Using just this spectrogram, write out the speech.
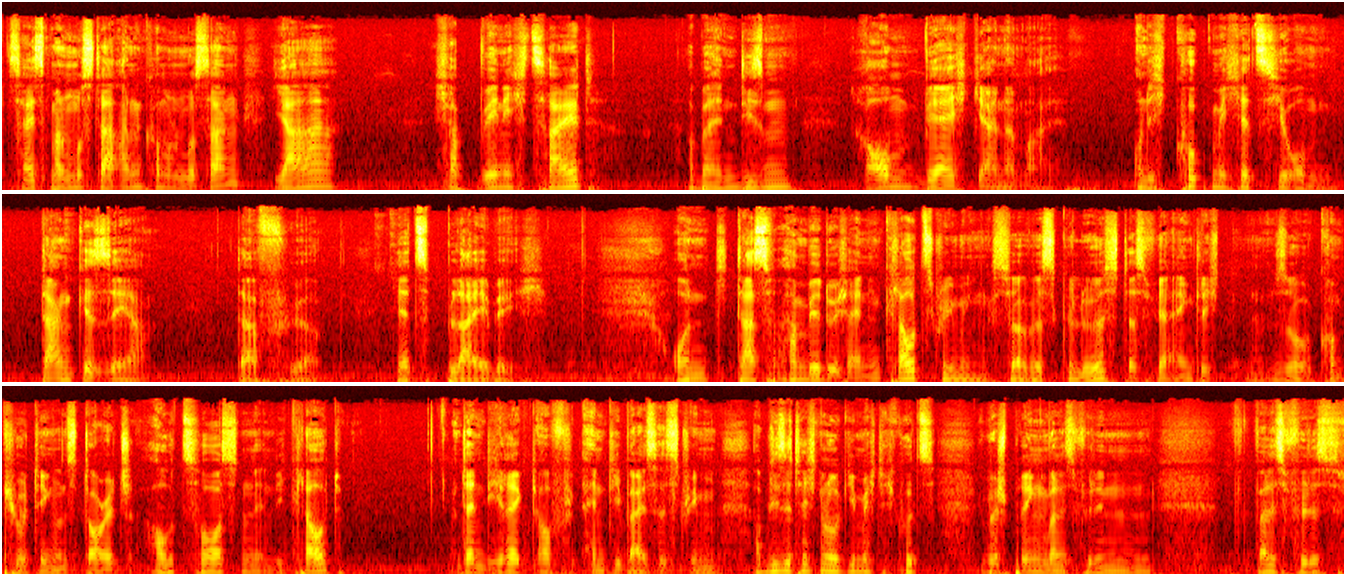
Das heißt, man muss da ankommen und muss sagen, ja, ich habe wenig Zeit, aber in diesem Raum wäre ich gerne mal. Und ich gucke mich jetzt hier um. Danke sehr dafür. Jetzt bleibe ich. Und das haben wir durch einen Cloud Streaming Service gelöst, dass wir eigentlich so Computing und Storage outsourcen in die Cloud und dann direkt auf End-Devices streamen. Aber diese Technologie möchte ich kurz überspringen, weil es für den weil es für das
